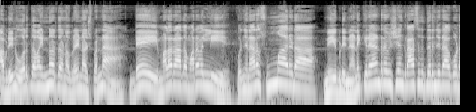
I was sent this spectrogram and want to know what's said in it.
அப்படின்னு ஒருத்தவன் இன்னொருத்தவனை பிரெயின் வாஷ் பண்ண டேய் மலராத மரவல்லி கொஞ்ச நேரம் சும்மா இருடா. நீ இப்படி நினைக்கிறேன்ற விஷயம் கிராஸுக்கு தெரிஞ்சிட்டா கூட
